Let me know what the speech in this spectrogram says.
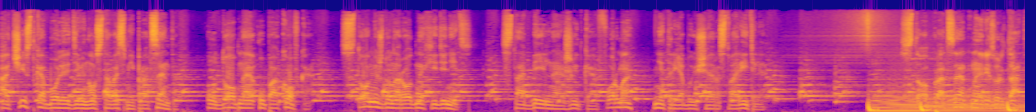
Очистка более 98%. Удобная упаковка. 100 международных единиц. Стабильная жидкая форма, не требующая растворителя. Стопроцентный результат.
